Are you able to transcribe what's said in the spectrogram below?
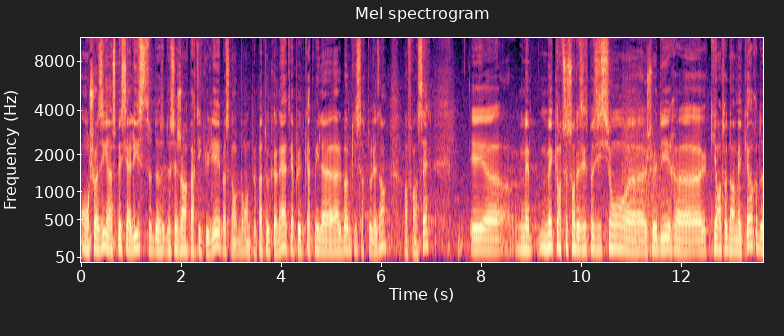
on choisit un spécialiste de, ce genre particulier parce qu'on bon, ne peut pas tout connaître. Il y a plus de 4000 albums qui sortent tous les ans en français. Et, euh, mais, quand ce sont des expositions, euh, je veux dire, euh, qui entrent dans mes cordes,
